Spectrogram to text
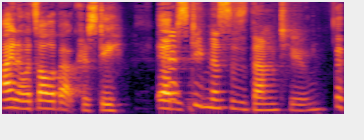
I know it's all about Christy. And, Christy misses them too.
